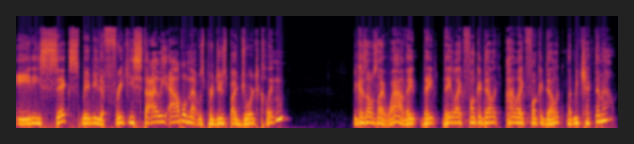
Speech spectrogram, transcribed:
86, maybe the Freaky Styley album that was produced by George Clinton. Because I was like, wow, they they they like Funkadelic. I like Funkadelic. Let me check them out.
